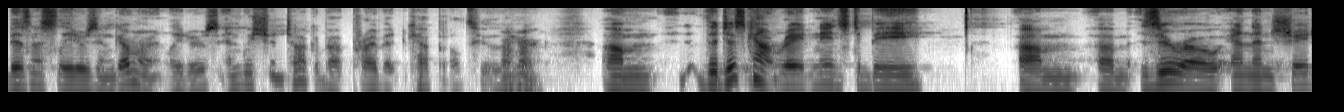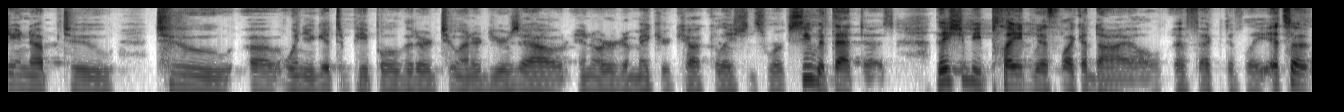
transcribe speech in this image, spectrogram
business leaders and government leaders. And we should talk about private capital too. Uh-huh. Um, the discount rate needs to be um, um zero and then shading up to to uh, when you get to people that are 200 years out in order to make your calculations work. See what that does. They should be played with like a dial, effectively. It's a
